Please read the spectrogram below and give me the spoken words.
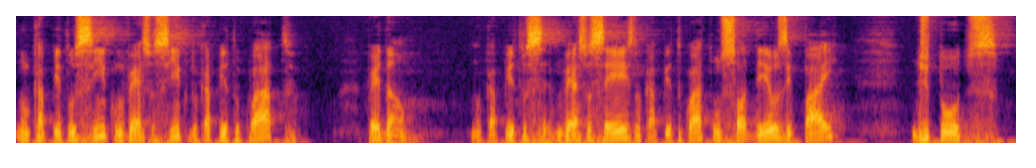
no capítulo 5, no verso 5 do capítulo 4, perdão, no capítulo, verso 6 do capítulo 4, um só Deus e Pai de todos.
